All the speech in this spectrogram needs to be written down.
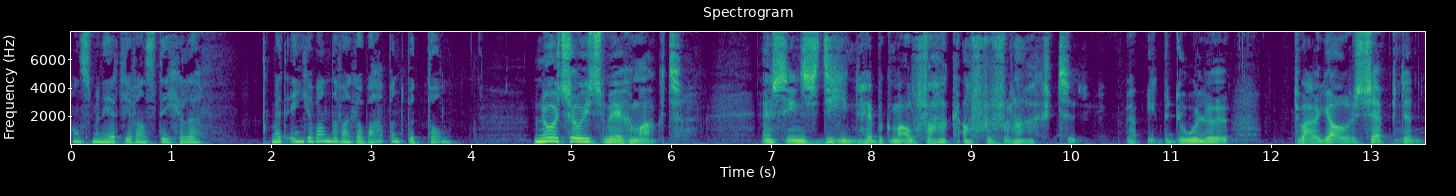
ons meneertje van Stichelen. met ingewanden van gewapend beton. Nooit zoiets meegemaakt. En sindsdien heb ik me al vaak afgevraagd... Ja, ik bedoel, eh, het waren jouw recepten.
